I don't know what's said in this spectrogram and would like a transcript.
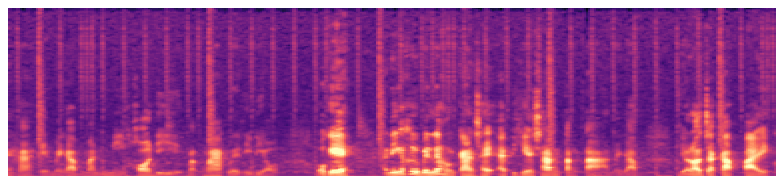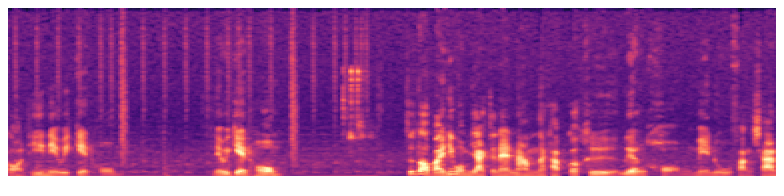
นะฮะเห็นไหมครับ มันมีข้อดีมากๆเลยทีเดียว โอเค อันนี้ก็คือเป็นเรื่องของการใช้แอปพลิเคชันต่างๆนะครับ เดี๋ยวเราจะกลับไปก่อนที่ Navigate Home Navigate Home ซึ่งต่อไปที่ผมอยากจะแนะนำนะครับ ก็คือเรื่องของเมนูฟังก์ชัน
